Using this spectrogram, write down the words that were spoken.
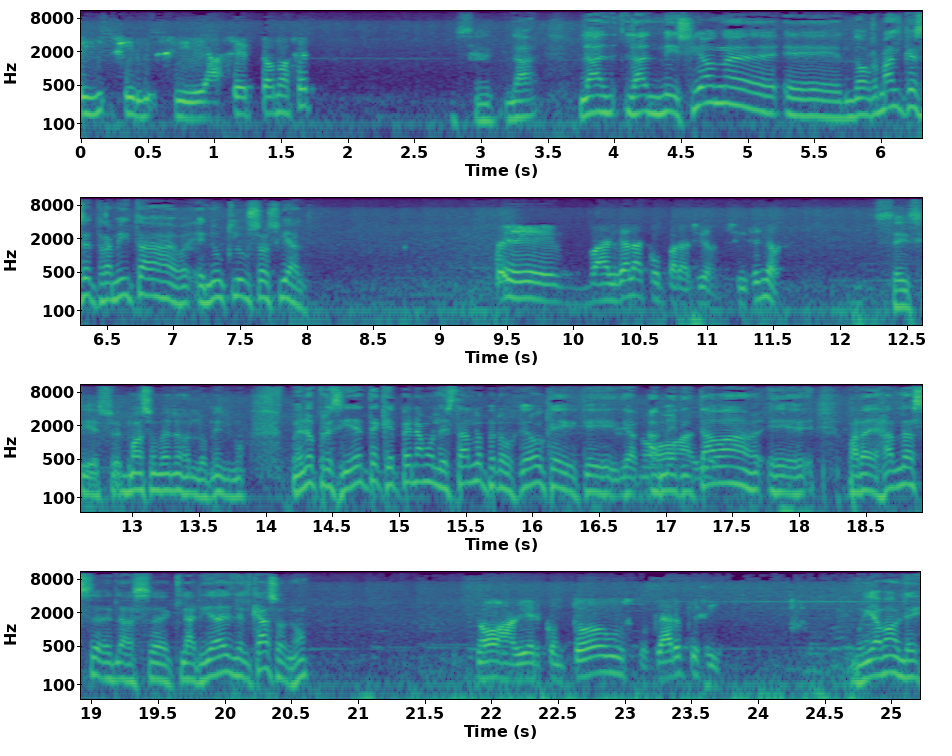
si, si, si acepta o no acepta. Sí. La, la, la, admisión eh, eh, normal que se tramita en un club social. Eh, valga la comparación, sí, señor. Sí, sí, eso es más o menos lo mismo. Bueno, presidente, qué pena molestarlo, pero creo que, que no, ameritaba eh, para dejar las, las claridades del caso, ¿no? No, Javier, con todo gusto, claro que sí. Muy amable.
